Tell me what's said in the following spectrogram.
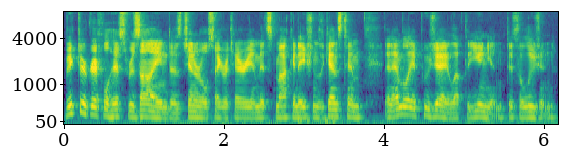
Victor Griffuelhes resigned as General Secretary amidst machinations against him, and Émile Pouget left the Union, disillusioned.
